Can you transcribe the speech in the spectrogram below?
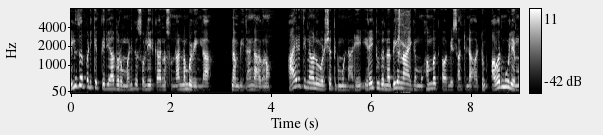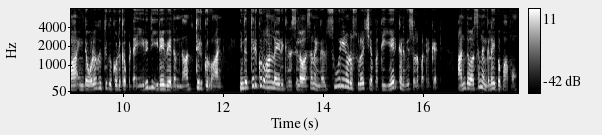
எழுத படிக்க தெரியாத ஒரு மனிதர் சொல்லியிருக்காருன்னு சொன்னால் நம்புவீங்களா? நம்பி தாங்க ஆகணும். ஆயிரத்தி நானூறு வருஷத்துக்கு முன்னாடி இறைத்தூதர் நபிகள் நாயகம் முகமது அவர் மீது சாந்திண்டாகட்டும் அவர் மூலியமா இந்த உலகத்துக்கு கொடுக்கப்பட்ட இறுதி இறைவேதம் தான் திருக்குருவான் இந்த திருக்குர்ஆன்ல இருக்கிற சில வசனங்கள் சூரியனோட சுழற்சியை பத்தி ஏற்கனவே சொல்லப்பட்டிருக்கு. அந்த வசனங்களை இப்ப பார்ப்போம்.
